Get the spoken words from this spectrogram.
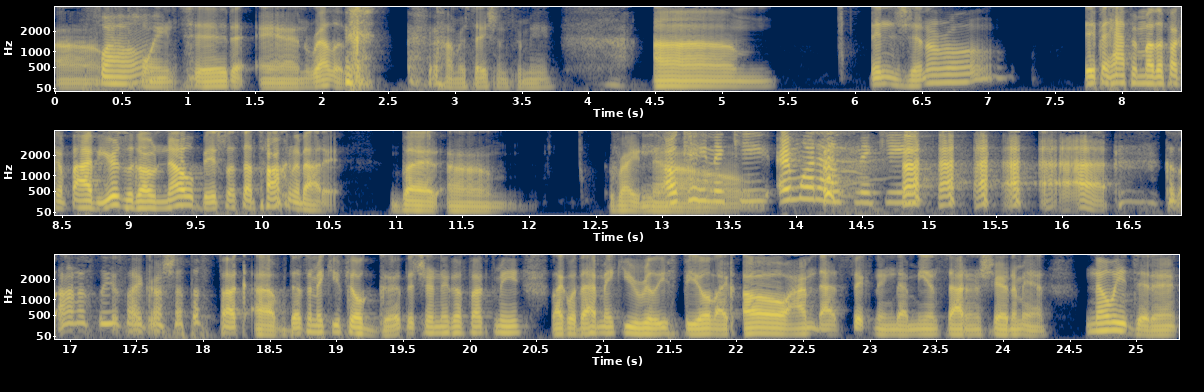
um, Well. pointed and relevant conversation for me. Um, in general, if it happened motherfucking five years ago, no, bitch, let's stop talking about it. But um, right now, Okay, Nikki. And what else, Nikki? Because honestly, it's like, girl, shut the fuck up. Does it make you feel good that your nigga fucked me? Like, would that make you really feel like, oh, I'm that sickening that me and Saturn shared a man? No, he didn't.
